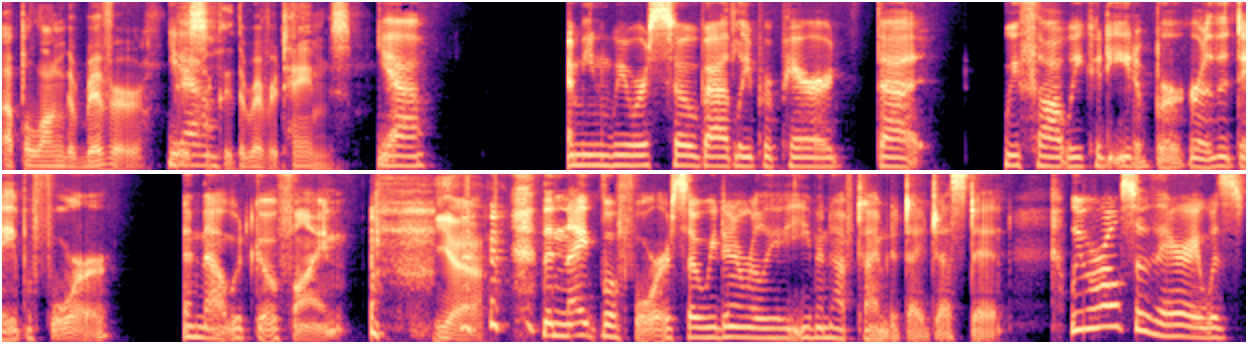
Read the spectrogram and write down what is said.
up along the river, Yeah. basically the River Thames. Yeah. I mean, we were so badly prepared that we thought we could eat a burger the day before and that would go fine. Yeah. the night before, so we didn't really even have time to digest it. We were also there. It was,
